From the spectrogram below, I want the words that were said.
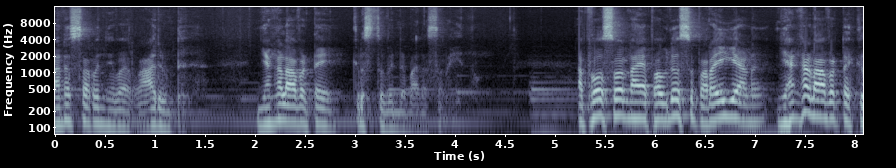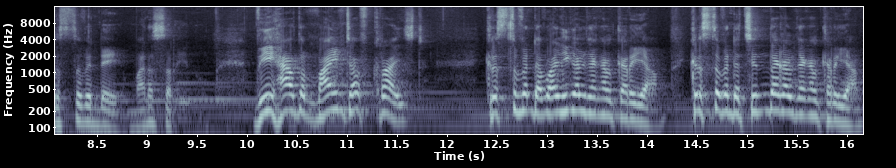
മനസ്സറിഞ്ഞവർ ആരുണ്ട് ഞങ്ങളാവട്ടെ ക്രിസ്തുവിന്റെ മനസ്സറിയുന്നു അപ്പോസോലനായ പൗലോസ് പറയുകയാണ് ഞങ്ങളാവട്ടെ ക്രിസ്തുവിന്റെ മനസ്സറിയുന്നു. We have the mind of Christ ക്രിസ്തുവിന്റെ വഴികൾ ഞങ്ങൾക്കറിയാം. ക്രിസ്തുവിന്റെ ചിന്തകൾ ഞങ്ങൾക്കറിയാം.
